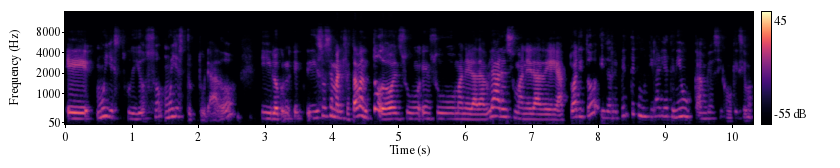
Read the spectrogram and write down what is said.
eh, muy estudioso, muy estructurado y, lo, y, eso se manifestaba en todo, en su, en su manera de hablar, en su manera de actuar y todo, y de repente como que el área tenía un cambio, así como que decíamos,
